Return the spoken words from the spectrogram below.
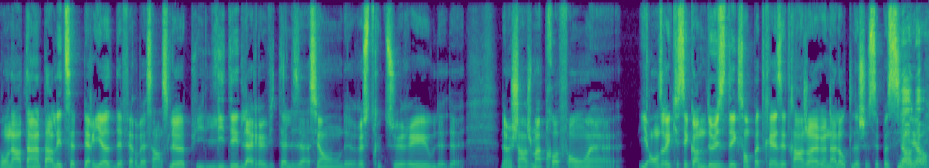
on entend parler de cette période d'effervescence-là, puis l'idée de la revitalisation, de restructurer ou de, d'un changement profond on dirait que c'est comme deux idées qui sont pas très étrangères une à l'autre. Là. Je sais pas si. Non, euh, non,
